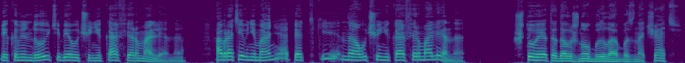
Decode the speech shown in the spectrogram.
«Рекомендую тебе ученика Фермалена. Обрати внимание, опять-таки, на ученика Фермалена». Что это должно было обозначать,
